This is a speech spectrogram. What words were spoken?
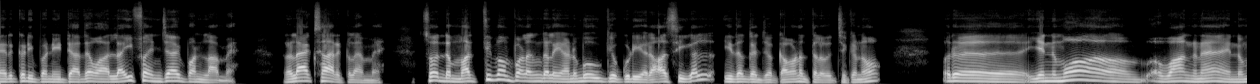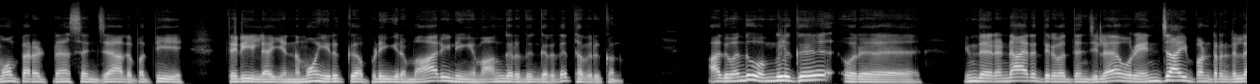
நெருக்கடி பண்ணிவிட்டு அதை லைஃப்பை என்ஜாய் பண்ணலாமே. ரிலாக்ஸாக இருக்கலாமே. ஸோ இந்த மத்திம பலன்களை அனுபவிக்கக்கூடிய ராசிகள் இதை கொஞ்சம் கவனத்தில் வச்சுக்கணும். ஒரு என்னமோ வாங்கினேன் என்னமோ பெரட்டினேன் செஞ்சேன் அதை பற்றி தெரியல என்னமோ இருக்குது அப்படிங்கிற மாதிரி நீங்கள் வாங்குறதுங்கிறத தவிர்க்கணும். அது வந்து உங்களுக்கு ஒரு இந்த ரெண்டாயிரத்தி இருபத்தஞ்சில் ஒரு என்ஜாய் பண்ணுறதுல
